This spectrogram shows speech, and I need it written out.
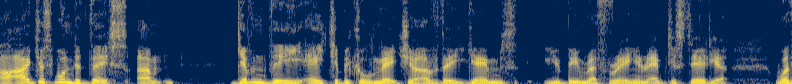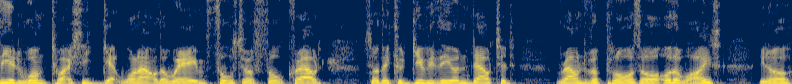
I, I just wondered this. Um, given the atypical nature of the games you've been refereeing in empty stadia, whether you'd want to actually get one out of the way in full to a full crowd so they could give you the undoubted round of applause or otherwise, you know,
